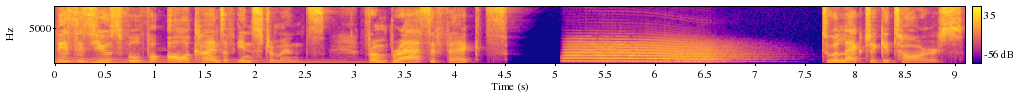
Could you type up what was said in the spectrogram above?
This is useful for all kinds of instruments, from brass effects to electric guitars.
